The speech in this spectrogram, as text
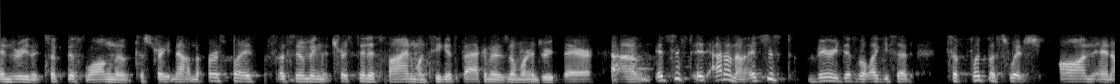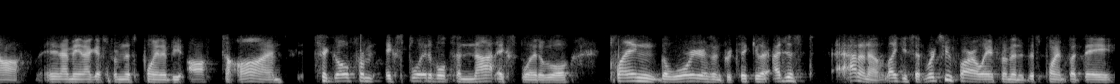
injury that took this long to, to straighten out in the first place. Assuming that Tristan is fine once he gets back and there's no more injuries there. Um, it's just, it, I don't know. It's just very difficult, like you said, to flip a switch on and off. And I mean, I guess from this point, it'd be off to on. To go from exploitable to not exploitable, playing the Warriors in particular, I just, I don't know. Like you said, we're too far away from it at this point, but they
